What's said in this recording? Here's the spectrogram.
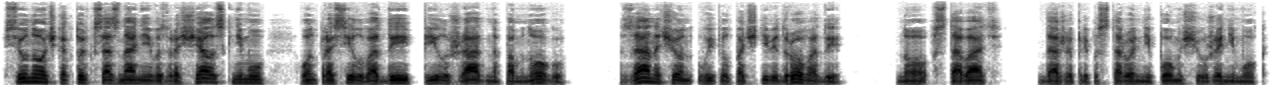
Всю ночь, как только сознание возвращалось к нему, он просил воды, пил жадно, помногу. За ночь он выпил почти ведро воды, но вставать даже при посторонней помощи уже не мог.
